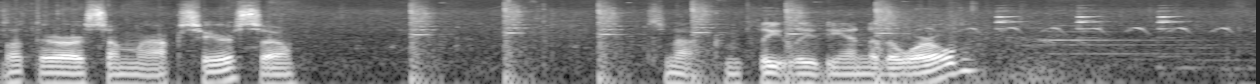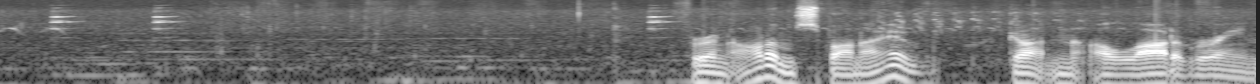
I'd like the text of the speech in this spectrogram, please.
But there are some rocks here, so it's not completely the end of the world. For an autumn spawn, I have gotten a lot of rain.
